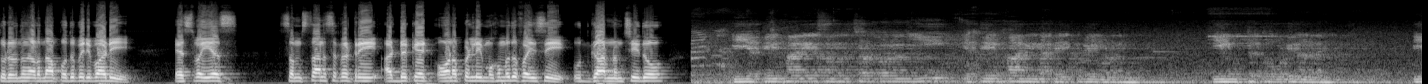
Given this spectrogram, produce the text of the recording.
തുടർന്ന് നടന്ന പൊതുപരിപാടി എസ് വൈ എസ് സംസ്ഥാന സെക്രട്ടറി അഡ്വക്കേറ്റ് ഓണപ്പള്ളി മുഹമ്മദ് ഫൈസി ഉദ്ഘാടനം ചെയ്തു. ഈ ഈ ഈ മുറ്റത്ത് ഓടി നടന്നു ഈ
